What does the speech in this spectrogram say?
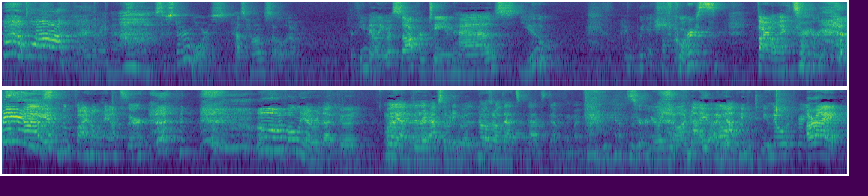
So Star Wars has Han Solo. The female U.S. soccer team has You. I wish. Of course. Final answer. Me! Absolute final answer. Oh, if only I were that good. Well, yeah, no, do they have somebody who? No, no, that's that's definitely my final answer. You're like, no, I'm not. I'm No, not going to continue. no, All right,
